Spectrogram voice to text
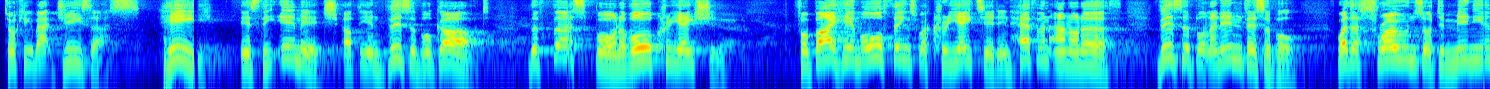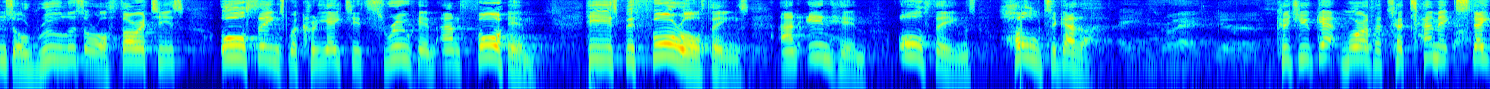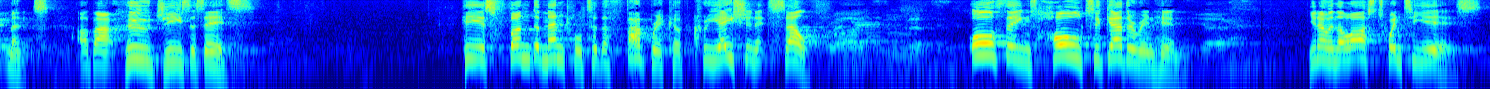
talking about Jesus. He is the image of the invisible God, the firstborn of all creation. For by him all things were created in heaven and on earth, visible and invisible, whether thrones or dominions or rulers or authorities, all things were created through him and for him. He is before all things, and in him all things hold together. Could you get more of a totemic statement about who Jesus is? He is fundamental to the fabric of creation itself. All things hold together in him. You know, in the last 20 years,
